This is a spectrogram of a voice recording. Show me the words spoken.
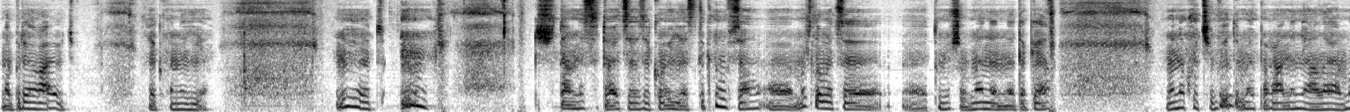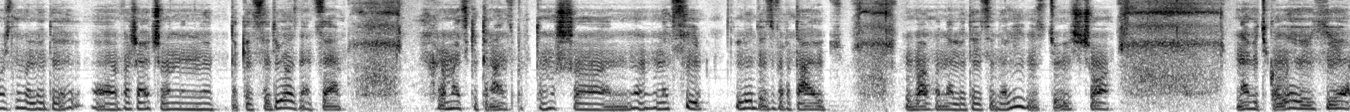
напрягають, як вони є. І от щодавна ситуація, з якою я стикнувся, е, можливо, це е, тому, що в мене не таке. в мене хоч і видиме поранення, але можливо люди е, вважають, що воно не таке серйозне. Це громадський транспорт, тому що ну, не всі люди звертають увагу на людей з інвалідністю, і що навіть коли є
